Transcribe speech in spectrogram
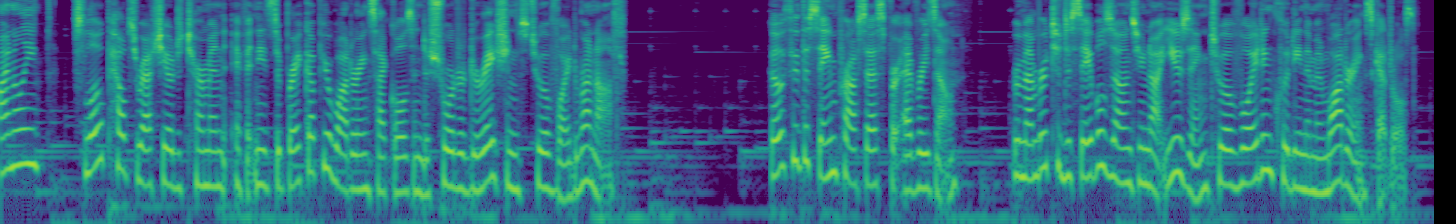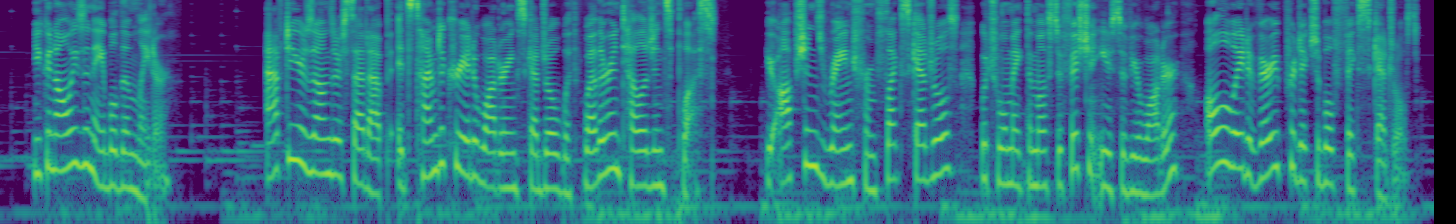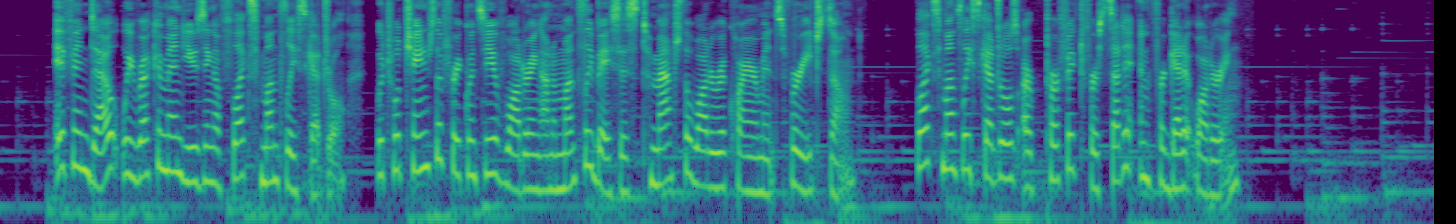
Finally, Slope helps Rachio determine if it needs to break up your watering cycles into shorter durations to avoid runoff. Go through the same process for every zone. Remember to disable zones you're not using to avoid including them in watering schedules. You can always enable them later. After your zones are set up, it's time to create a watering schedule with Weather Intelligence Plus. Your options range from flex schedules, which will make the most efficient use of your water, all the way to very predictable fixed schedules. If in doubt, we recommend using a flex monthly schedule, which will change the frequency of watering on a monthly basis to match the water requirements for each zone. Flex monthly schedules are perfect for set it and forget it watering.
